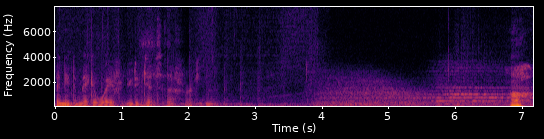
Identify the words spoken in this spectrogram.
They need to make a way for you to get to the freaking. Oh.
